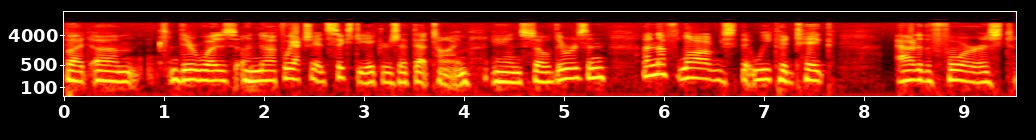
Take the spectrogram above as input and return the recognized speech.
but um, there was enough. We actually had 60 acres at that time, and so there was an, enough logs that we could take out of the forest,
